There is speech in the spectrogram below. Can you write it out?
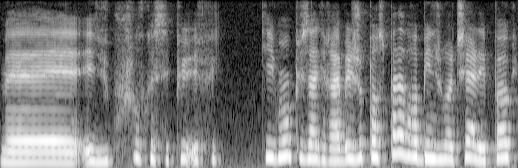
Mais et du coup, je trouve que c'est plus effectivement plus agréable. Et je pense pas l'avoir binge watché à l'époque.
